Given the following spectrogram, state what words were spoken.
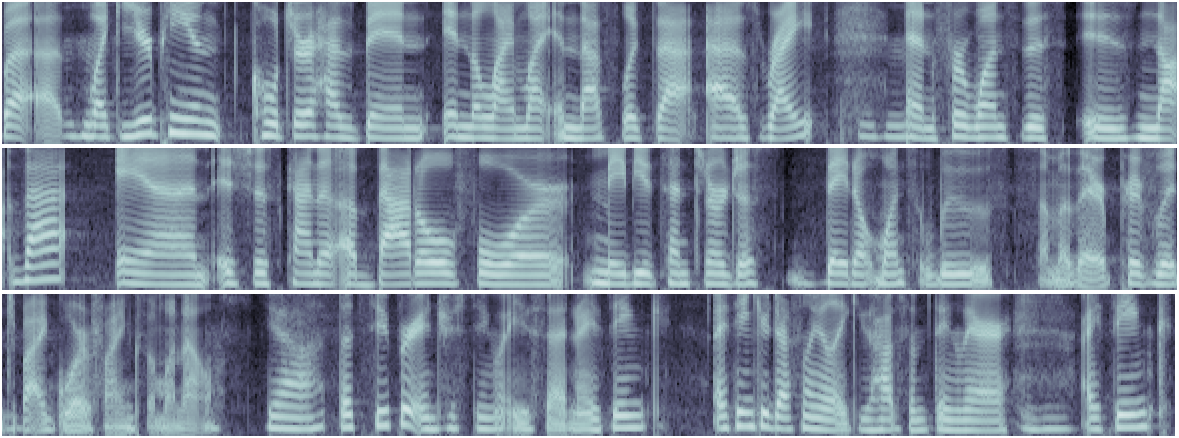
but uh, mm-hmm. like European culture has been in the limelight and that's looked at as right. Mm-hmm. And for once, this is not that. And it's just kind of a battle for maybe attention or just they don't want to lose some of their privilege by glorifying someone else. Yeah, that's super interesting what you said. And I think, I think you're definitely like, you have something there. Mm-hmm. I think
